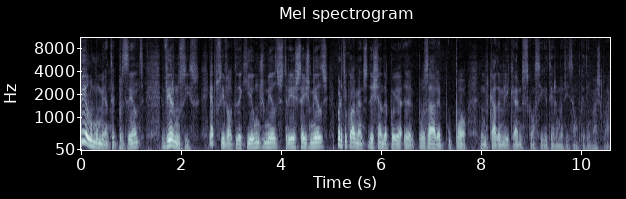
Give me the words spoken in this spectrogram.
pelo momento presente, vermos isso. É possível que daqui a uns meses, três, seis meses, particularmente deixando de apoiar, uh, pousar o pó no mercado americano, se consiga ter uma visão um bocadinho mais clara.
